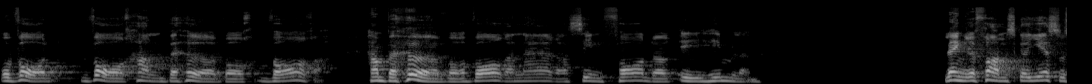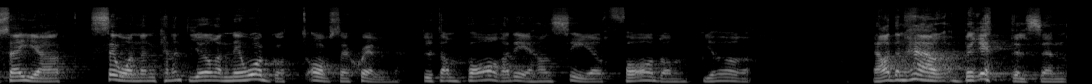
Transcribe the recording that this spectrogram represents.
och vad, var han behöver vara. Han behöver vara nära sin fader i himlen. Längre fram ska Jesus säga att sonen kan inte göra något av sig själv, utan bara det han ser fadern göra. Ja, den här berättelsen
